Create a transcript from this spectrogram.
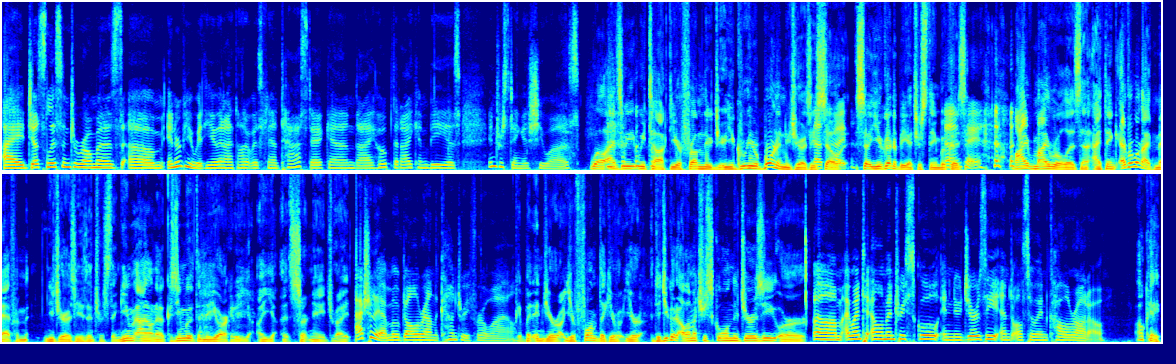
I just listened to Roma's um, interview with you, and I thought it was fantastic. And I hope that I can be as interesting as she was. Well, as we, we talked, you're from New Jersey. You, grew, you were born in New Jersey, That's so right. so you're going to be interesting because Okay. my my rule is, and I think everyone I've met from New Jersey is interesting. You, I don't know, because you moved to New York at a, a, a certain age, right? Actually, I moved all around the country for a while. Okay, but in your your form, like your your, did you go to elementary school in New Jersey or? Um, I went to elementary school in New Jersey and also in Colorado. Okay,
